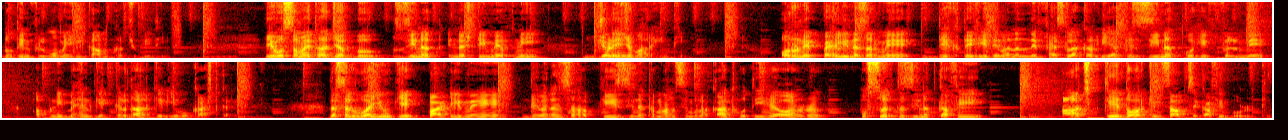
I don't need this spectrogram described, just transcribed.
दो तीन फ़िल्मों में ही काम कर चुकी थी। ये वो समय था जब जीनत इंडस्ट्री में अपनी जड़ें जमा रही थी और उन्हें पहली नज़र में देखते ही देवानंद ने फैसला कर लिया कि जीनत को ही फ़िल्म में अपनी बहन के किरदार के लिए वो कास्ट करेंगे। दरअसल हुआ यूँ कि एक पार्टी में देवानंद साहब की जीनत अमान से मुलाकात होती है और उस वक्त जीनत काफ़ी आज के दौर के हिसाब से काफ़ी बोल्ड थी।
